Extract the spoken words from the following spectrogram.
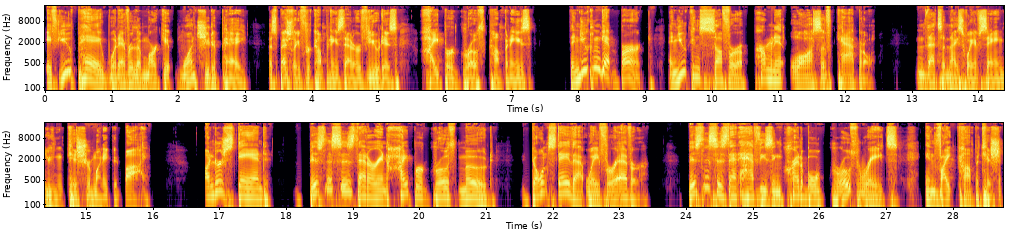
If you pay whatever the market wants you to pay, especially for companies that are viewed as hyper growth companies, then you can get burnt and you can suffer a permanent loss of capital. That's a nice way of saying you can kiss your money goodbye. Understand businesses that are in hyper growth mode don't stay that way forever. Businesses that have these incredible growth rates invite competition.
